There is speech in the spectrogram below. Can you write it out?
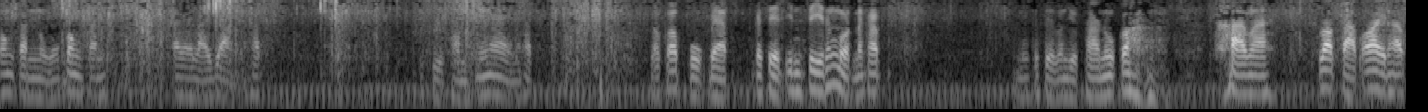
ป้องกันหนูป้องกันอะไรหลายอย่างนะครับวิธีทำง่ายๆนะครับ แล้วก็ปลูกแบบเกษตรอินทรีย์ทั้งหมดนะครับนี่เกษตรวันหยุดพานุก็ พามาลอกกาบอ้อยนะครับ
